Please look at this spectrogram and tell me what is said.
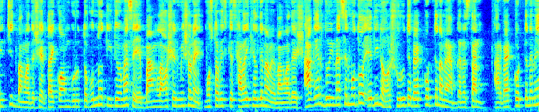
নিশ্চিত বাংলাদেশের, তাই কম গুরুত্বপূর্ণ তৃতীয় ম্যাচে বাংলাওশের মিশনে মুস্তাফিজকে ছাড়াই খেলতে নামে বাংলাদেশ। আগের দুই ম্যাচের মতো এদিনও শুরুতে ব্যাট করতে নামে আফগানিস্তান। আর ব্যাট করতে নেমে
